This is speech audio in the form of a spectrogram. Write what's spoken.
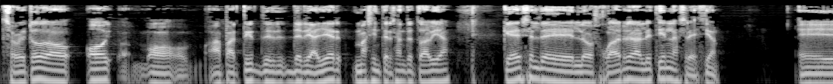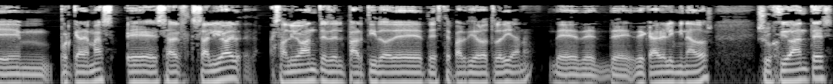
sobre todo hoy, o a partir de, ayer, más interesante todavía, que es el de los jugadores de la Atleti en la selección. Eh, porque además eh, sal- salió, salió antes del partido de, este partido del otro día, ¿no? De, de- de- de caer eliminados. Surgió antes,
